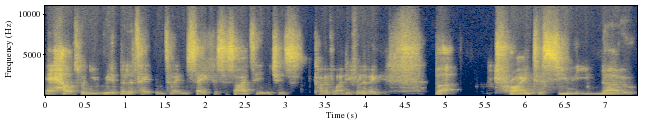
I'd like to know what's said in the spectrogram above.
it helps when you rehabilitate them to make them safe for society, which is kind of what I do for a living. But trying to assume that you know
